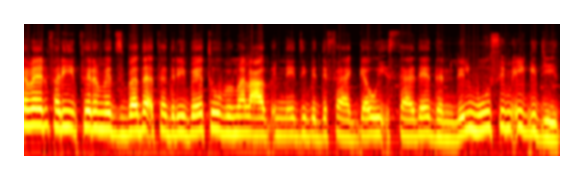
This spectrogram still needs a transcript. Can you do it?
كمان فريق بيراميدز بدأ تدريباته بملعب النادي بالدفاع الجوي استعدادا للموسم الجديد.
